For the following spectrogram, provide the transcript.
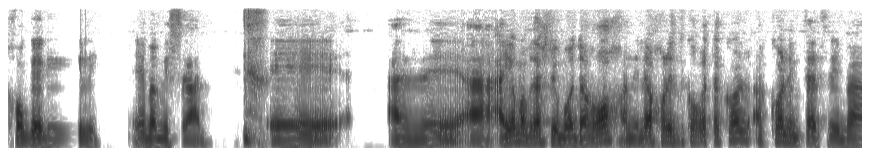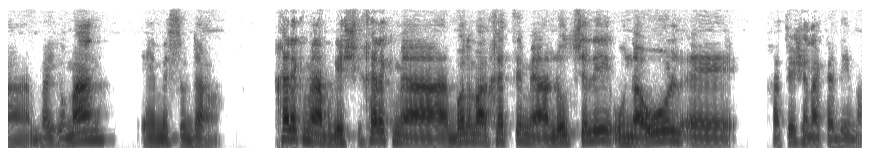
חוגג לי אה, במשרד. אז אה, היום העבודה שלי הוא מאוד ארוך, אני לא יכול לזכור את הכל, הכל נמצא אצלי ב, ביומן, אה, מסודר. חלק מהפגיש, חלק מה... בוא נאמר, חצי מהלו"ז שלי הוא נעול אה, חצי שנה קדימה.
